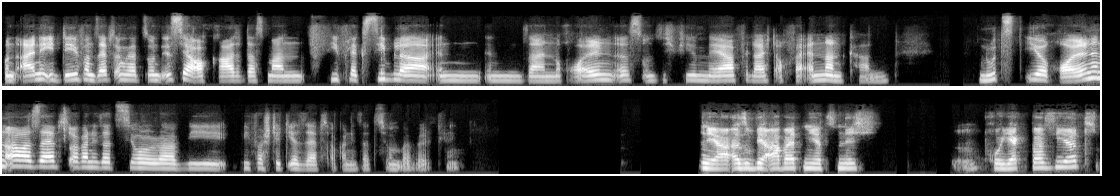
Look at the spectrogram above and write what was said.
Und eine Idee von Selbstorganisation ist ja auch gerade, dass man viel flexibler in, in seinen Rollen ist und sich viel mehr vielleicht auch verändern kann. Nutzt ihr Rollen in eurer Selbstorganisation oder wie, wie versteht ihr Selbstorganisation bei Wildling? Ja, also wir arbeiten jetzt nicht projektbasiert,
